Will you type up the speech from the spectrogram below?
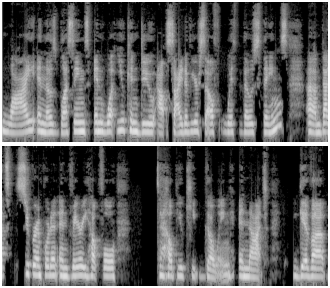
why in those blessings and what you can do outside of yourself with those things. Um, that's super important and very helpful to help you keep going and not give up,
